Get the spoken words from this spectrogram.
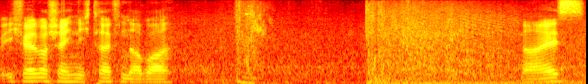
ich werde wahrscheinlich nicht treffen, aber... Nice.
